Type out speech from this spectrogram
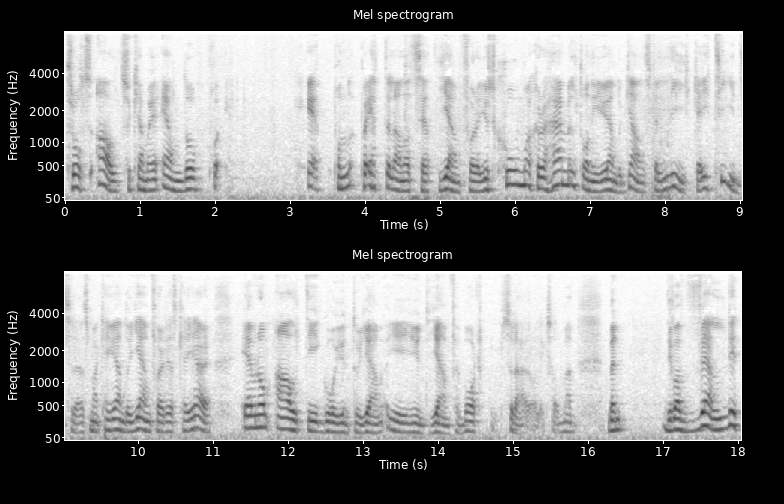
Trots allt så kan man ju ändå på ett, på, på ett eller annat sätt jämföra. Just Schumacher och Hamilton är ju ändå ganska lika i tid sådär, så man kan ju ändå jämföra deras karriär. Även om allt går ju inte, att jäm, är ju inte jämförbart sådär liksom. Men, men det var väldigt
